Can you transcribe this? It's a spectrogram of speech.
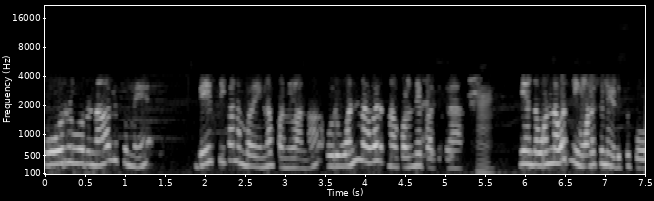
ஒரு ஒரு நாளுக்குமே பேசிக்கா நம்ம என்ன பண்ணலாம்னா ஒரு ஒன் ஹவர் நான் குழந்தைய பாத்துக்கிறேன் நீ அந்த ஒன் ஹவர் நீ உனக்குன்னு எடுத்துக்கோ.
